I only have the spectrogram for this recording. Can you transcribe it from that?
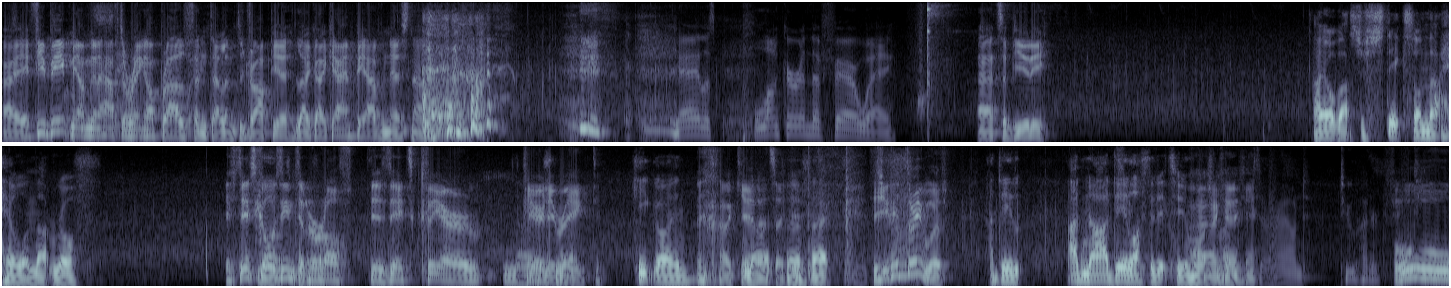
All right, if you beat me, I'm gonna have to ring up Ralph and tell him to drop you. Like I can't be having this now. Okay, let's plunk her in the fairway. That's a beauty. I hope that's just sticks on that hill and that rough. If this goes into the rough, it's it's clear, No, clearly it's rigged. Keep going. okay, no, that's it's perfect. Did you hit three wood? I deal. I no, I de-lofted it too much. okay, man. okay. He's around 250. Oh,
